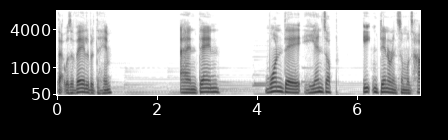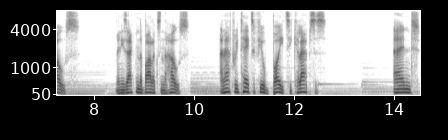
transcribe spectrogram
that was available to him. And then one day he ends up eating dinner in someone's house and he's acting the bollocks in the house. And after he takes a few bites, he collapses. And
